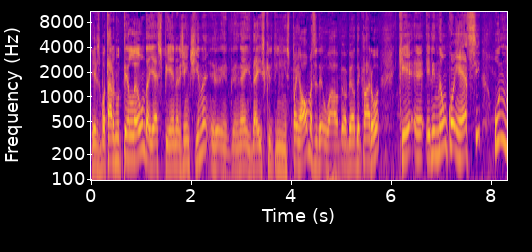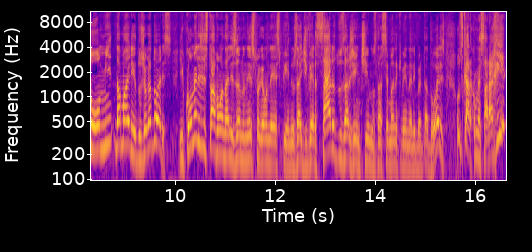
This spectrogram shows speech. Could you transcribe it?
eles botaram no telão da ESPN Argentina, né, e daí escrito em espanhol, mas o Abel declarou que eh, ele não conhece o nome da maioria dos jogadores. E como eles estavam analisando nesse programa da ESPN os adversários dos argentinos na semana que vem na Libertadores, os caras começaram a rir.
